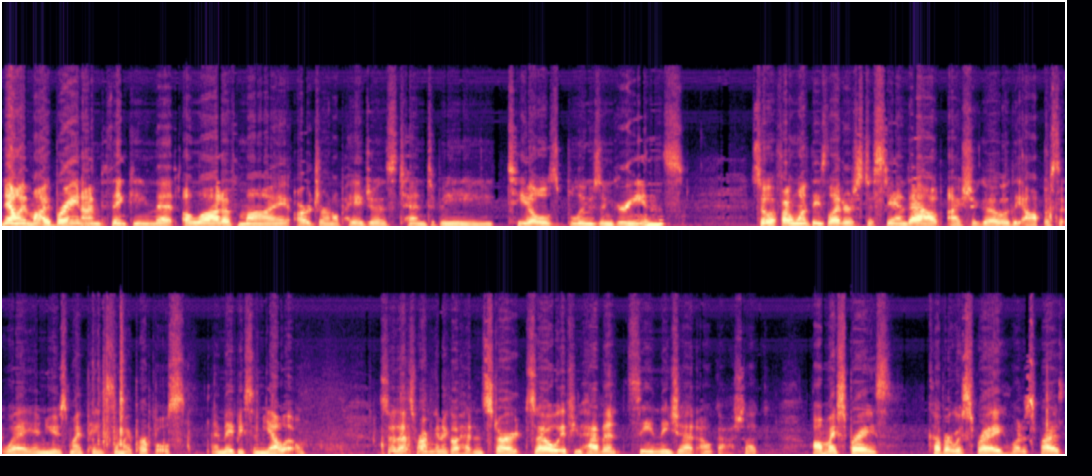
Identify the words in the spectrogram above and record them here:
Now in my brain I'm thinking that a lot of my art journal pages tend to be teals, blues, and greens. So if I want these letters to stand out, I should go the opposite way and use my pinks and my purples and maybe some yellow. So that's where I'm going to go ahead and start. So if you haven't seen these yet, oh gosh, look, all my sprays, cover it with spray. What a surprise.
